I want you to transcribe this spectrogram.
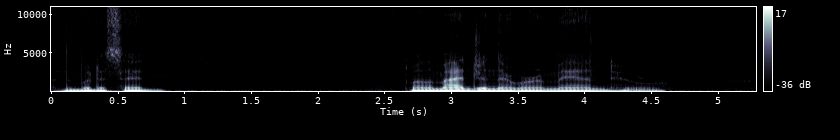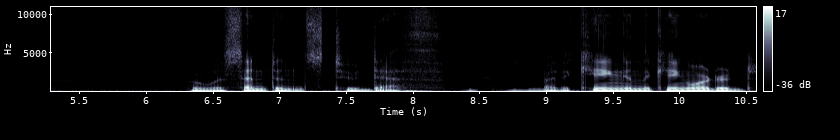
And the Buddha said, "Well, imagine there were a man who." Who was sentenced to death by the king, and the king ordered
